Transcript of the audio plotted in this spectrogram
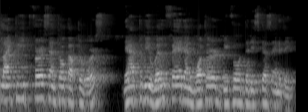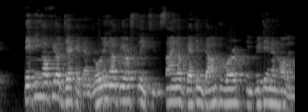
like to eat first and talk afterwards. They have to be well fed and watered before they discuss anything. Taking off your jacket and rolling up your sleeves is a sign of getting down to work in Britain and Holland.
